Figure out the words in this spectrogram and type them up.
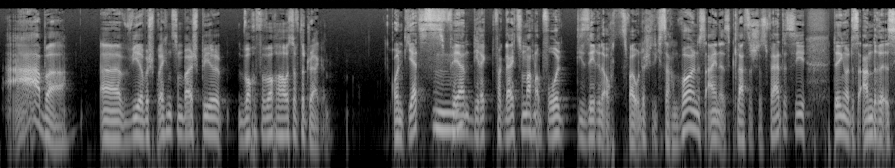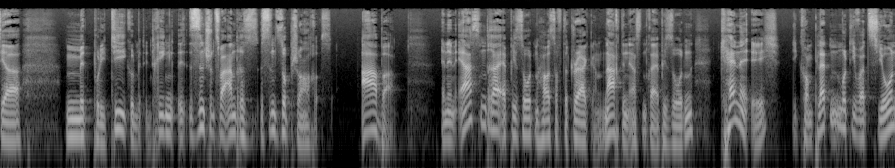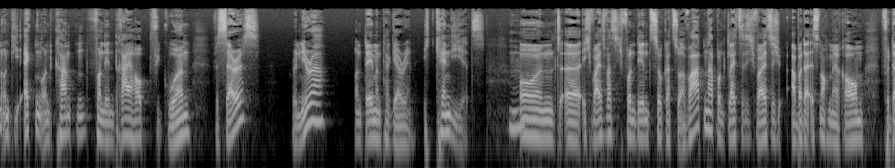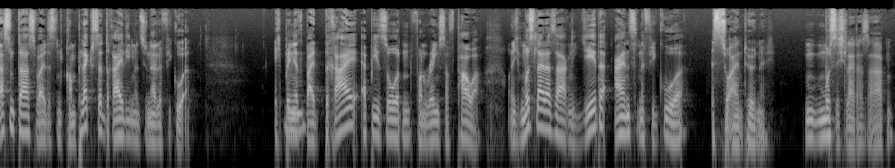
Aber äh, wir besprechen zum Beispiel Woche für Woche House of the Dragon. Und jetzt fair direkt Vergleich zu machen, obwohl die Serien auch zwei unterschiedliche Sachen wollen. Das eine ist klassisches Fantasy-Ding und das andere ist ja mit Politik und mit Intrigen. Es sind schon zwei andere, es sind Subgenres. Aber in den ersten drei Episoden House of the Dragon, nach den ersten drei Episoden, kenne ich die kompletten Motivationen und die Ecken und Kanten von den drei Hauptfiguren Viserys, Rhaenyra und Daemon Targaryen. Ich kenne die jetzt. Und äh, ich weiß, was ich von denen circa zu erwarten habe und gleichzeitig weiß ich, aber da ist noch mehr Raum für das und das, weil das sind komplexe, dreidimensionale Figuren. Ich bin jetzt bei drei Episoden von Rings of Power. Und ich muss leider sagen, jede einzelne Figur ist zu eintönig. Muss ich leider sagen.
